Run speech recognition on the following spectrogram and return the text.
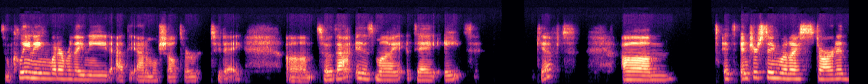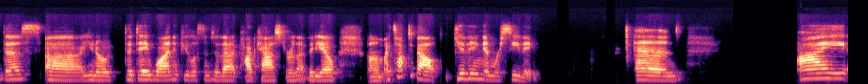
some cleaning, whatever they need at the animal shelter today. Um, so that is my day eight gift. Um, it's interesting when I started this, uh, you know, the day one, if you listen to that podcast or that video, um, I talked about giving and receiving. And I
